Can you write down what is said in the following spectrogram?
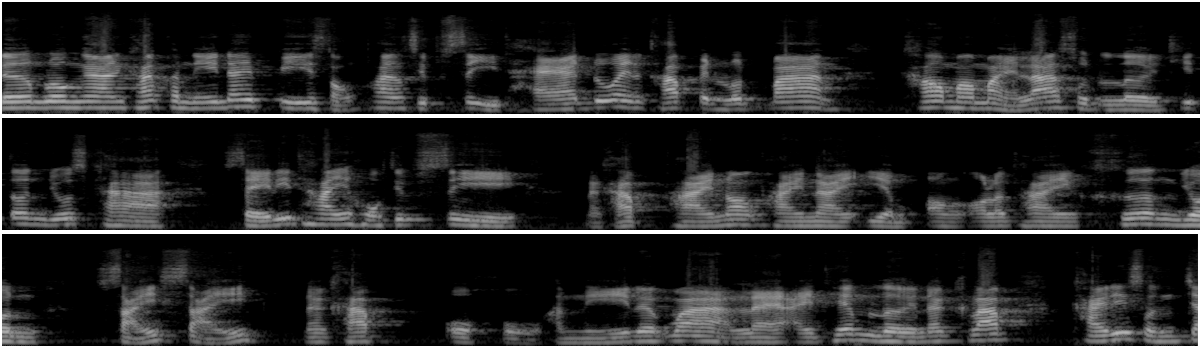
เดิมโรงงานครับ คันนี้ได้ปี 2014 แท้ด้วยนะครับ เป็นรถบ้านเข้ามาใหม่ล่าสุดเลยที่ต้นยูสคาเสรีไทย 64 นะครับ ภายนอกภายในเอี่ยมอองอรไทย เครื่องยนต์ใส ๆ นะครับ โอ้โห คันนี้เรียกว่าแลไอเทมเลยนะครับ ใครที่สนใจ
